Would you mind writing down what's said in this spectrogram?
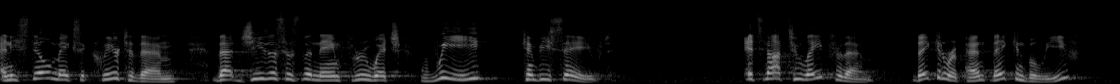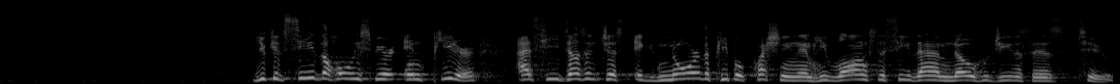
and he still makes it clear to them that Jesus is the name through which we can be saved. It's not too late for them. They can repent, they can believe. You can see the Holy Spirit in Peter as he doesn't just ignore the people questioning him, he longs to see them know who Jesus is too.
